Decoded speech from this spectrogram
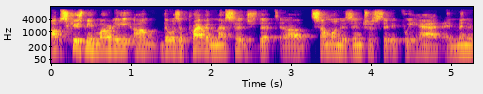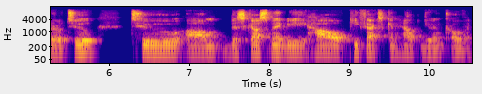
Uh, excuse me, Marty. Um, there was a private message that uh, someone is interested if we had a minute or two to um, discuss maybe how PFACs can help during COVID.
